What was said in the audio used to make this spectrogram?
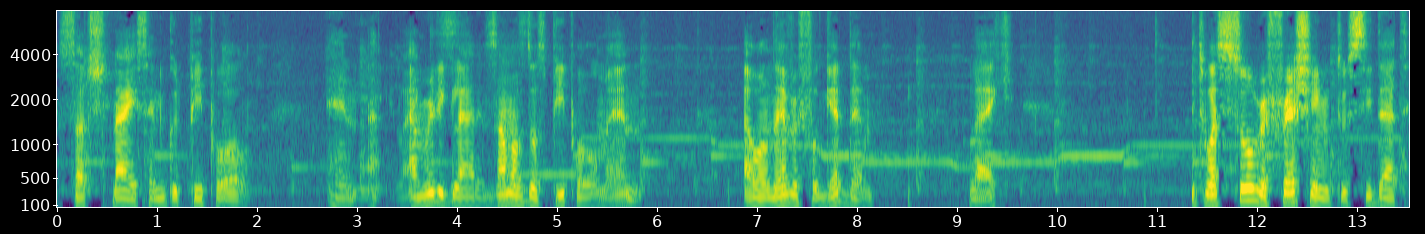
such nice and good people and I, I'm really glad some of those people man I will never forget them like it was so refreshing to see that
